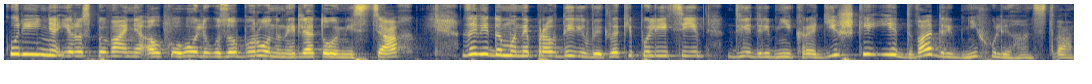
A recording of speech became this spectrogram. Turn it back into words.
куріння і розпивання алкоголю у заборонених для того місцях, завідомо неправдиві виклики поліції, дві дрібні крадіжки і два дрібні хуліганства.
